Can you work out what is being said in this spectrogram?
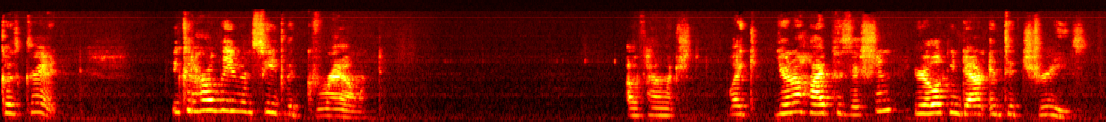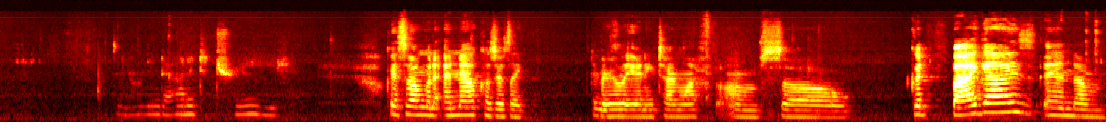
Cause Grant, you could hardly even see the ground of how much. Like you're in a high position, you're looking down into trees. Looking Down into trees. Okay, so I'm gonna end now because there's like barely any time left. Um, so goodbye, guys, and um,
